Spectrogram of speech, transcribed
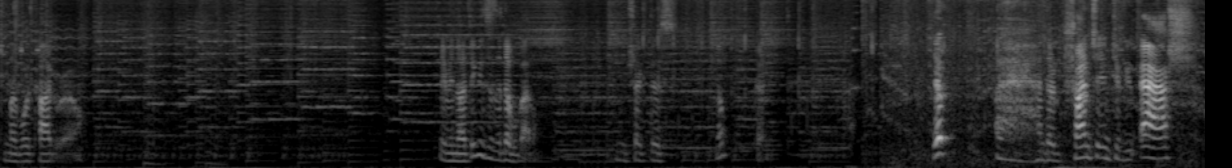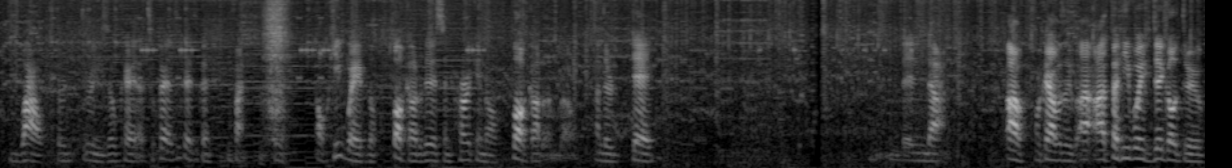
to my boy Kagero. Even though I think this is a double battle. Let me check this. And they're trying to interview Ash. Wow, third threes. Okay, that's okay. That's okay. That's okay. I'm fine. Oh, Heat Wave the fuck out of this and Hurricane the fuck out of them, bro. And they're dead. They didn't die. Oh, okay. I was. Like, I, I thought Heat Wave did go through.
